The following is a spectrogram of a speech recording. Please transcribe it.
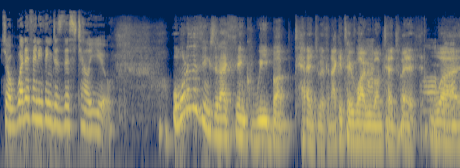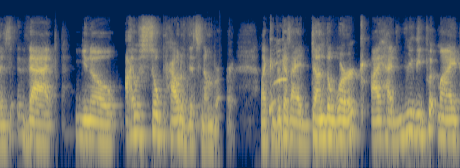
So, what, if anything, does this tell you? Well, one of the things that I think we bumped heads with, and I can tell you why we bumped heads with, uh-huh. was that, you know, I was so proud of this number. Like, yeah. because I had done the work, I had really put my,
